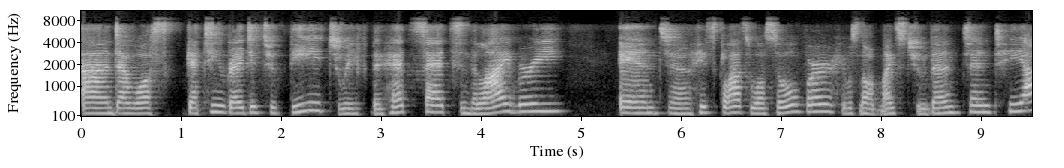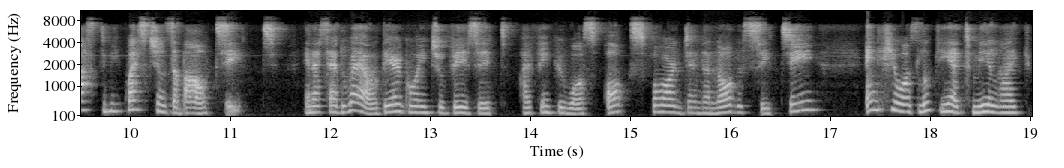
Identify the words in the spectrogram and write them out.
and I was getting ready to teach with the headsets in the library. And uh, his class was over. He was not my student. And he asked me questions about it. And I said, well, they're going to visit, I think it was Oxford and another city. And he was looking at me like,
